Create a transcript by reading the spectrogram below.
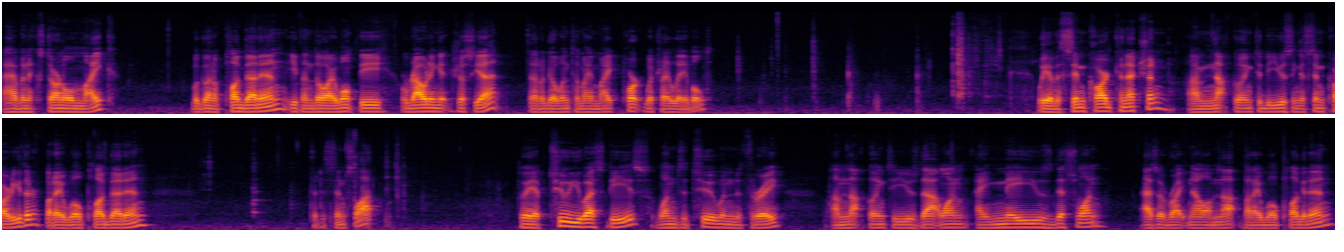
I have an external mic. We're going to plug that in, even though I won't be routing it just yet. That'll go into my mic port, which I labeled. We have a SIM card connection. I'm not going to be using a SIM card either, but I will plug that in to the SIM slot. So we have two USBs, one's a two and a three. I'm not going to use that one. I may use this one. As of right now, I'm not, but I will plug it in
